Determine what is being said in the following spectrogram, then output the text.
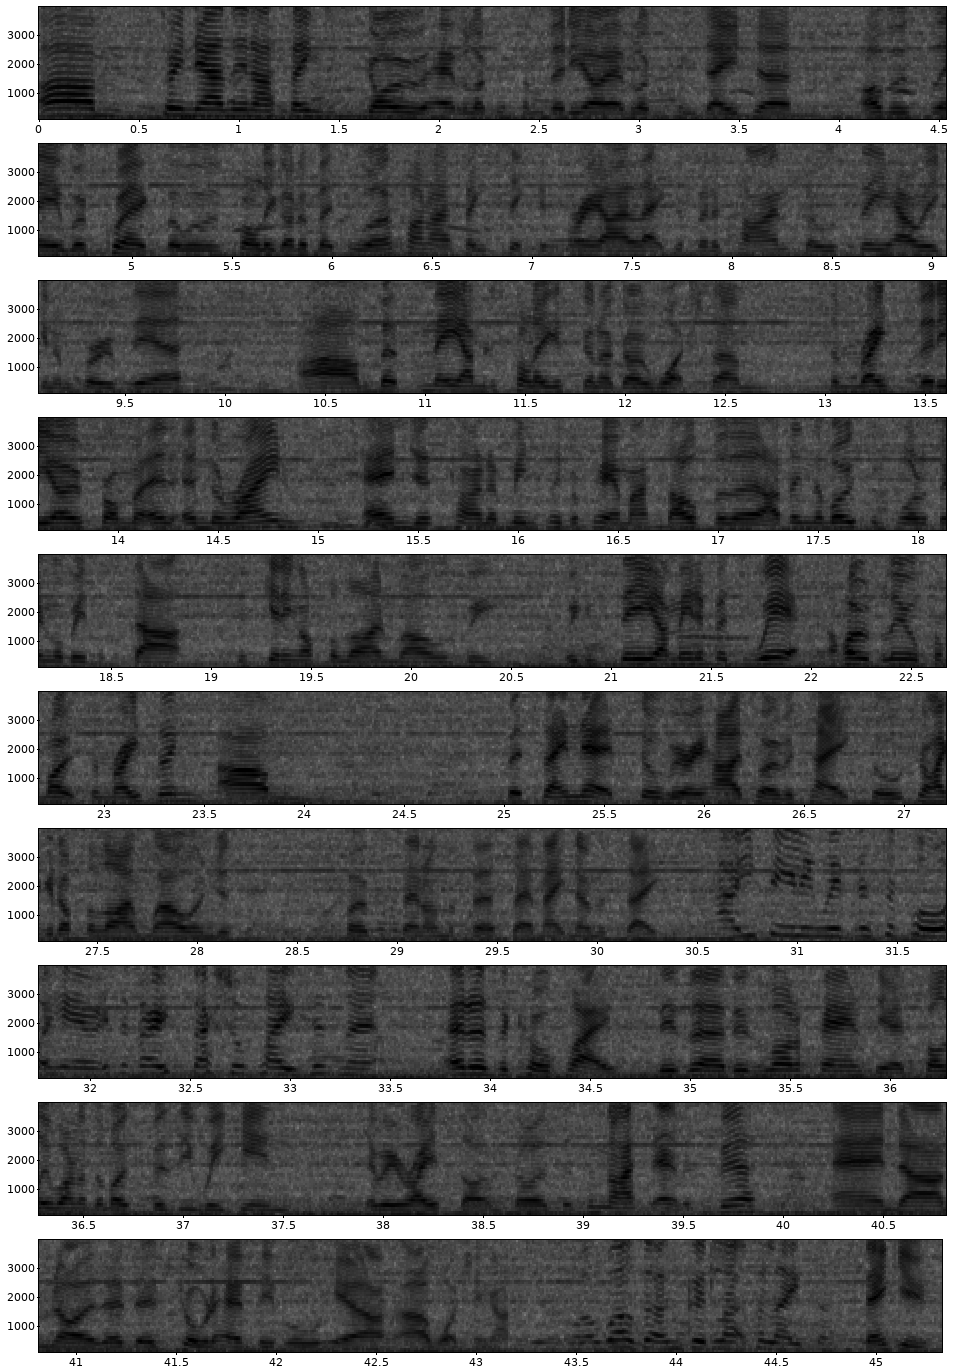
Um, between now and then, I think just go have a look at some video, have a look at some data. Obviously, we're quick, but we've probably got a bit to work on. I think sector three, I lacked a bit of time, so we'll see how we can improve there. Um, but for me, I'm just probably just going to go watch some some race video from in, in, the rain and just kind of mentally prepare myself for the. I think the most important thing will be the start, just getting off the line well. We we can see, I mean, if it's wet, hopefully it'll promote some racing. Um, but saying that, it's still very hard to overtake. So we'll try to get off the line well and just focus in on the first day, make no mistakes. How are you feeling with the support here? It's a very special place, isn't it? It is a cool place. There's a there's a lot of fans here. It's probably one of the most busy weekends that we race on. So it's, it's a nice atmosphere, and um, no, it, it's cool to have people here uh, watching us. Well, well done. Good luck for later. Thank you.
